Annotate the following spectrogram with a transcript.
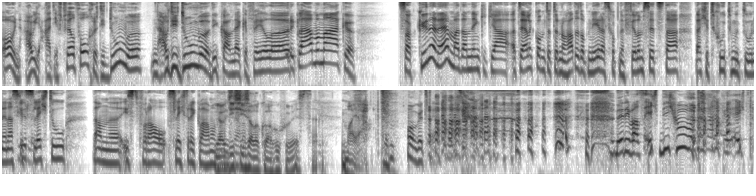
Oh, nou ja, die heeft veel volgers. Die doen we. Nou, die doen we. Die kan lekker veel eh, reclame maken. Het zou kunnen, hè? maar dan denk ik, ja, uiteindelijk komt het er nog altijd op neer als je op een filmset staat, dat je het goed moet doen. En als je het slecht doet, dan eh, is het vooral slechte reclame Die voor auditie jezelf. zal ook wel goed geweest zijn. Maar ja, Ongetwijfeld. nee, die was echt niet goed. want Dan ga ik u echt,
